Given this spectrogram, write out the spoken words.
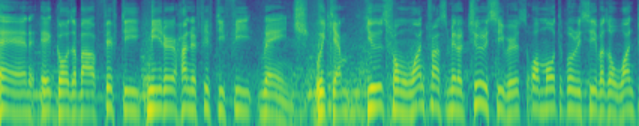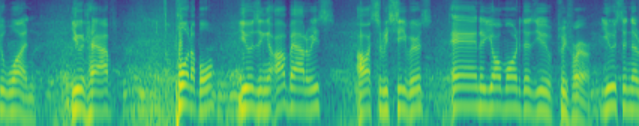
and it goes about 50 meter 150 feet range. We can use from one transmitter two receivers or multiple receivers or one to one you have portable using our batteries our receivers and your monitors you prefer. Used in the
